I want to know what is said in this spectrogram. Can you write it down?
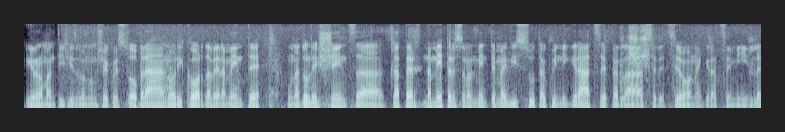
il romanticismo non c'è. Questo brano ricorda veramente un'adolescenza da, per- da me personalmente mai vissuta, quindi grazie per la selezione, grazie mille.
